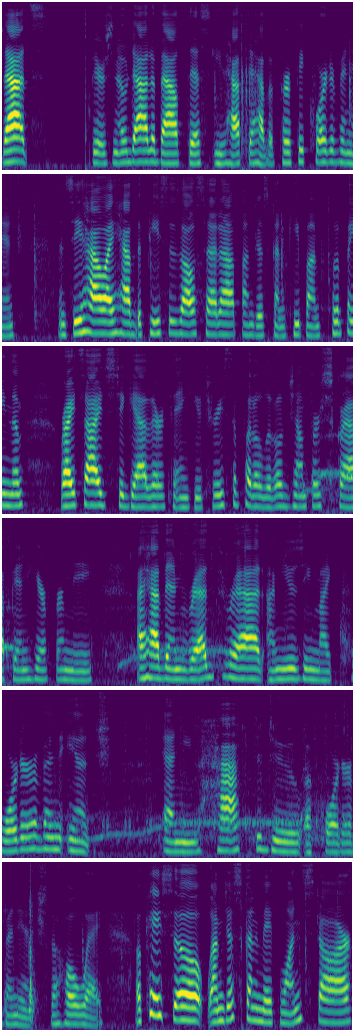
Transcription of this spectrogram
That's there's no doubt about this. You have to have a perfect quarter of an inch. And see how I have the pieces all set up? I'm just going to keep on flipping them right sides together. Thank you. Teresa put a little jumper scrap in here for me. I have in red thread, I'm using my quarter of an inch and you have to do a quarter of an inch the whole way. Okay, so I'm just going to make one star.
